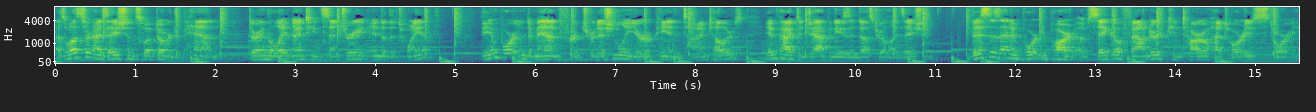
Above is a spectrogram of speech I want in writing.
As westernization swept over Japan during the late 19th century into the 20th, the import and demand for traditionally European time tellers impacted Japanese industrialization. This is an important part of Seiko founder Kintaro Hattori's story.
